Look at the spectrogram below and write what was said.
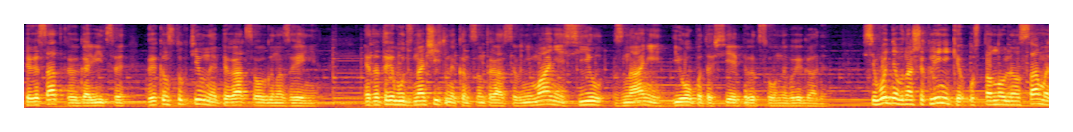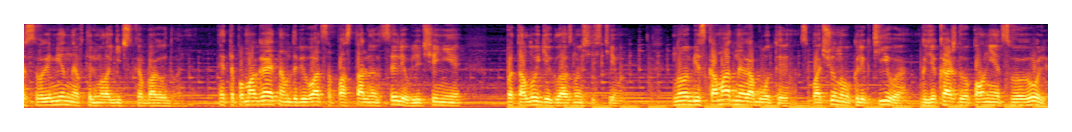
пересадка роговицы, реконструктивная операция органа зрения. Это требует значительной концентрации внимания, сил, знаний и опыта всей операционной бригады. Сегодня в нашей клинике установлено самое современное офтальмологическое оборудование. Это помогает нам добиваться поставленных целей в лечении патологии глазной системы. Но без командной работы, сплоченного коллектива, где каждый выполняет свою роль,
